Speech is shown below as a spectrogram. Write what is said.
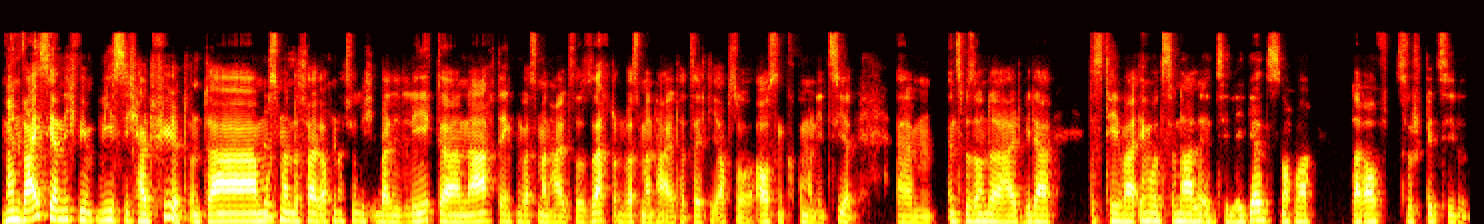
man weiß ja nicht, wie, wie es sich halt fühlt. Und da muss man das halt auch natürlich überlegter nachdenken, was man halt so sagt und was man halt tatsächlich auch so außen kommuniziert. Ähm, insbesondere halt wieder das Thema emotionale Intelligenz nochmal darauf zu spezi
